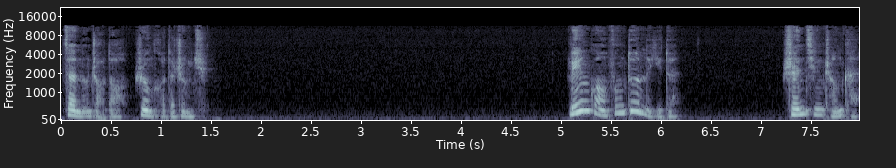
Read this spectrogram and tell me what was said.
再能找到任何的证据。林广峰顿了一顿，神情诚恳：“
